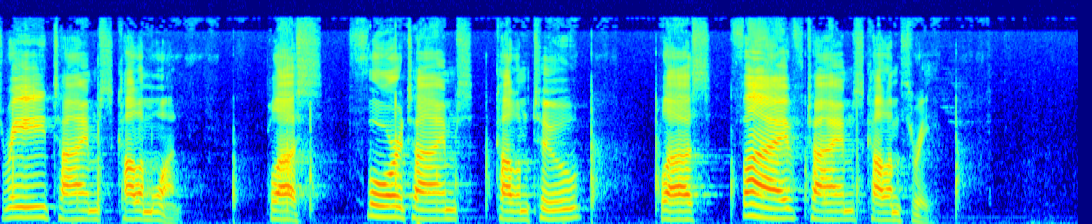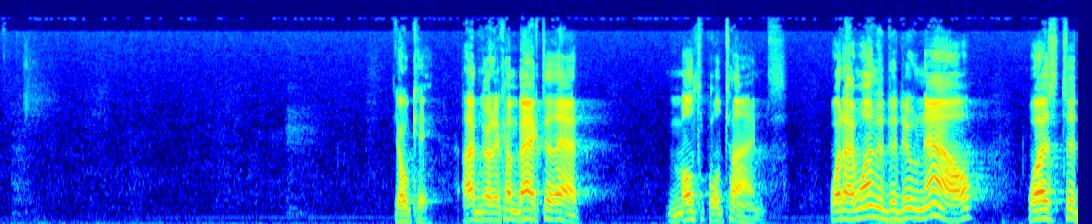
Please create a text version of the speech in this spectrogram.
3 times column 1 plus 4 times column 2 plus 5 times column 3. Okay, I'm going to come back to that multiple times. What I wanted to do now was to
